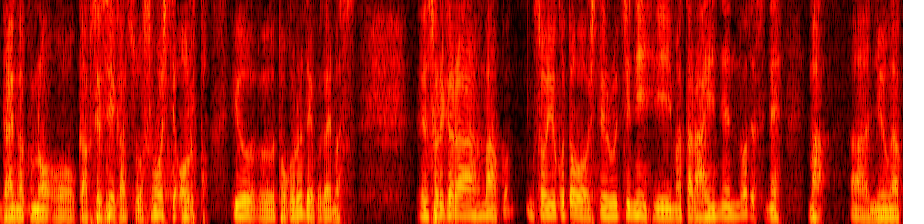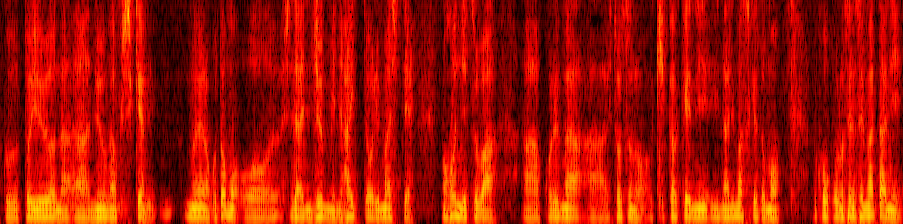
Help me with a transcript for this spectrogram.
大学の学生生活を過ごしておるというところでございます。それから、まあ、そういうことをしているうちに、また来年のですね、まあ、入学というような入学試験のようなことも次第に準備に入っておりまして、本日はこれが一つのきっかけになりますけれども高校の先生方に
